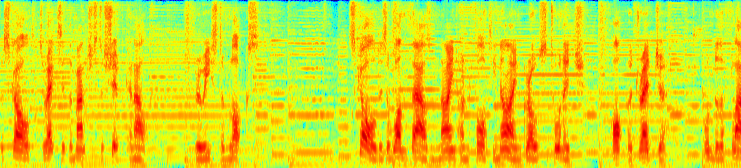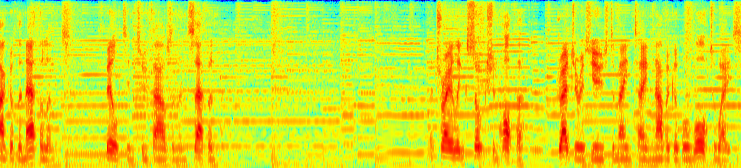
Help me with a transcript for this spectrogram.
for Scald to exit the Manchester Ship Canal through Eastham Locks. Scald is a 1,949 gross tonnage hopper dredger under the flag of the Netherlands, built in 2007. A trailing suction hopper dredger is used to maintain navigable waterways.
